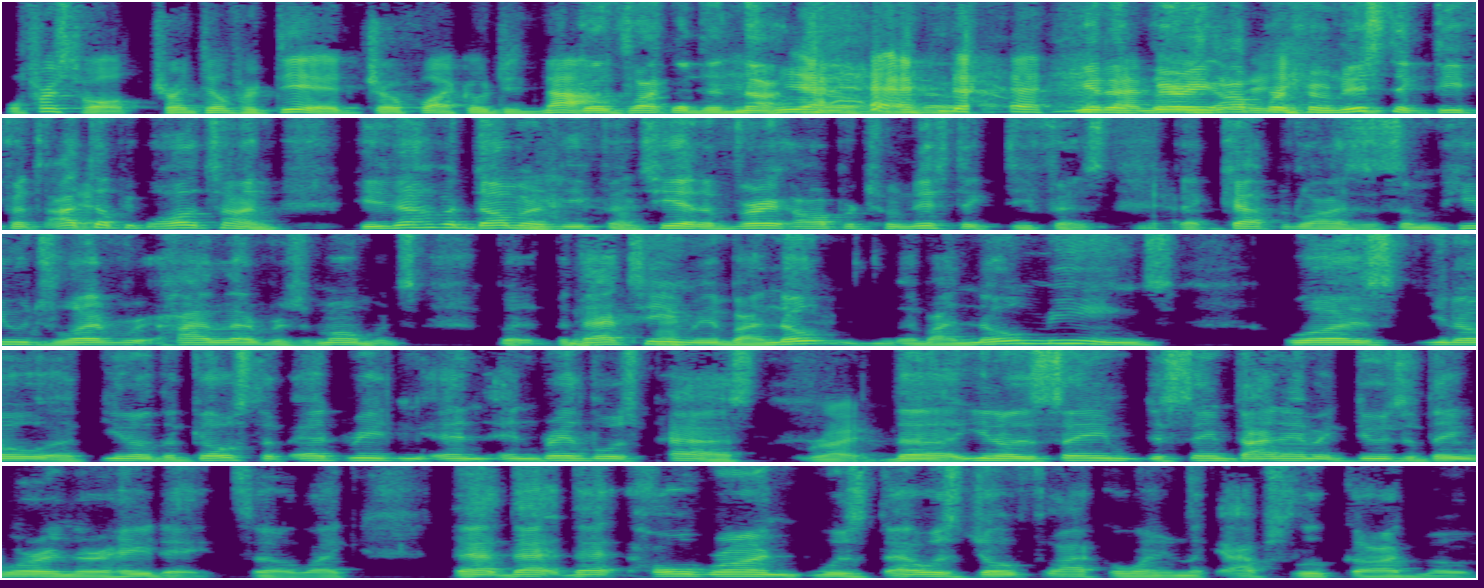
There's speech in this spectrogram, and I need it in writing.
Well, first of all, Trent Dilfer did. Joe Flacco did not. Joe Flacco did not. yeah. No, no. He had a very opportunistic defense. I yeah. tell people all the time, he didn't have a dominant defense. He had a very opportunistic defense yeah. that capitalizes some huge leverage, high leverage moments. But but that team, and by no by no means – was you know uh, you know the ghost of Ed Reed and, and Ray Lewis passed. Right. The you know the same the same dynamic dudes that they were in their heyday. So like that that that whole run was that was Joe Flacco in like absolute god mode.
